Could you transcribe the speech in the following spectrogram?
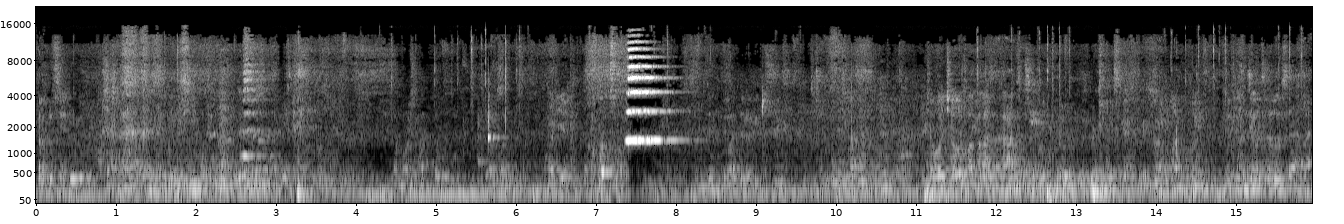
Kardusnya dulu. Nomor satu jawaban. Oh iya. Cowok-cowok bakalan kan jauh selalu salah.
